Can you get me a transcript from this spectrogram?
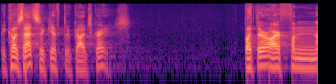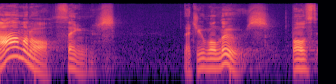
because that's a gift of God's grace. But there are phenomenal things that you will lose, both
